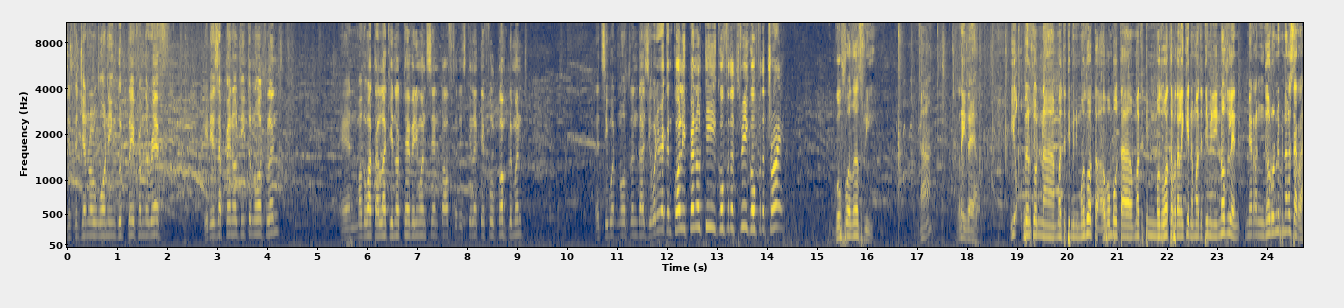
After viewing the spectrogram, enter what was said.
Just a general warning, good play from the ref. It is a penalty to Northland. And Macuata lucky not to have anyone sent off, so they still have their full complement. Let's see what Northland does here. What do you reckon, Coley? Penalty? Go for the three, go for the try. go for the three ha rai daya Yo, berton na mata tim ni Maduata, abang uh, bota mata tim ni Maduata patal kina mata tim ni Northland, merang na pinakasara,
